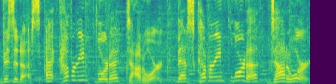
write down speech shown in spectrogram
Visit us at coveringflorida.org. That's coveringflorida.org.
